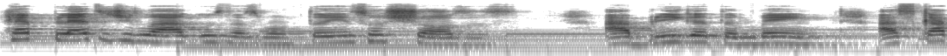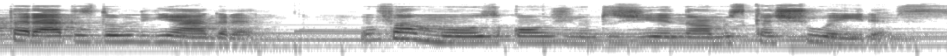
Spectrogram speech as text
repleto de lagos nas montanhas rochosas. Abriga também as Cataratas do Niágara, um famoso conjunto de enormes cachoeiras.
